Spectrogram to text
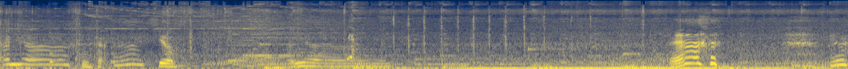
안녕. 아 귀여워. 안녕 야. 야.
